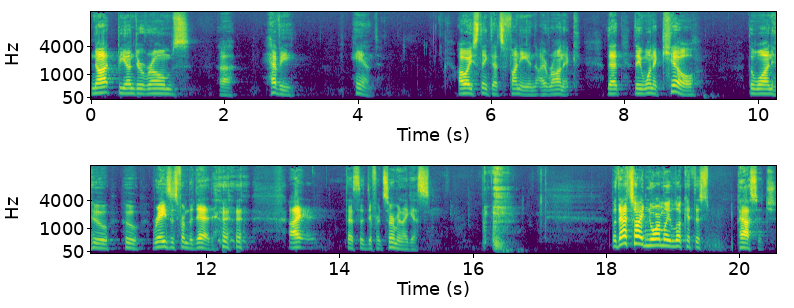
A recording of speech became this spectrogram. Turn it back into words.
not be under Rome's uh, heavy hand. I always think that's funny and ironic that they want to kill the one who, who raises from the dead. I, that's a different sermon, I guess. but that's how I normally look at this passage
